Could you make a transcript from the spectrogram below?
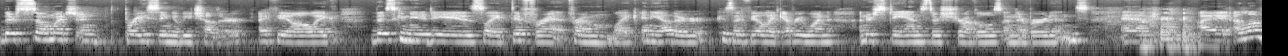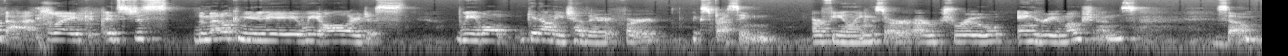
there's so much embracing of each other. I feel like this community is like different from like any other because I feel like everyone understands their struggles and their burdens, and I I love that. Like it's just the metal community. We all are just we won't get on each other for expressing our feelings or our true angry emotions. So,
